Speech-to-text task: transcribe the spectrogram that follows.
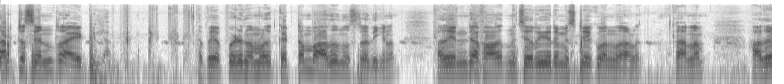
കറക്റ്റ് സെന്റർ ആയിട്ടില്ല. അപ്പോൾ എപ്പോഴും നമ്മൾ കെട്ടുമ്പോൾ അതൊന്ന് ശ്രദ്ധിക്കണം. അത് എന്റെ ഭാഗത്ത് നിന്ന് ചെറിയൊരു മിസ്റ്റേക്ക് വന്നതാണ്. കാരണം അത്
